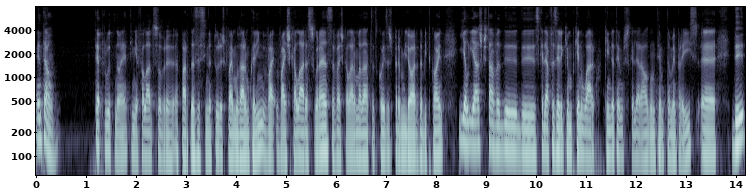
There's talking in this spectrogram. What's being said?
Então, Taproot, não é? Tinha falado sobre a parte das assinaturas que vai mudar um bocadinho, vai, vai escalar a segurança, vai escalar uma data de coisas para melhor da Bitcoin. E aliás, gostava de, de se calhar fazer aqui um pequeno arco, que ainda temos se calhar algum tempo também para isso, eh, de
